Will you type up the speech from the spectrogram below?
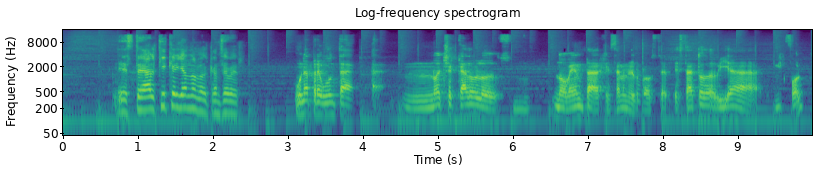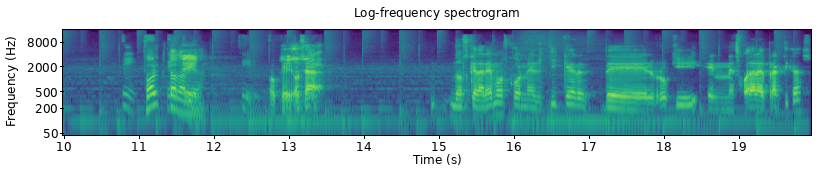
este, al kicker ya no lo alcancé a ver. Una pregunta. No he checado los 90 que están en el roster. ¿Está todavía Nick Folk? Sí. Folk Sí. todavía. Sí. Ok, o sea, nos quedaremos con el kicker del rookie en escuadra de prácticas.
